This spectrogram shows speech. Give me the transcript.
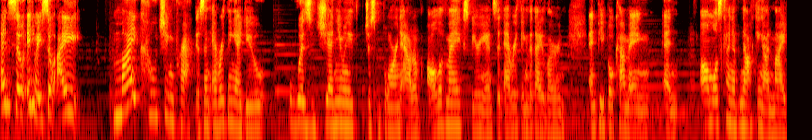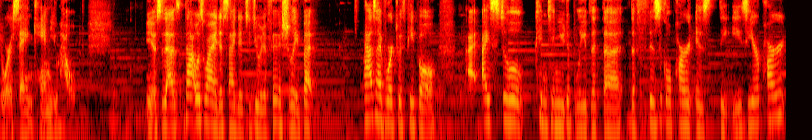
And so anyway, so I my coaching practice and everything I do was genuinely just born out of all of my experience and everything that I learned, and people coming and almost kind of knocking on my door saying, "Can you help?" You know, so that was, that was why I decided to do it officially. But as I've worked with people, I, I still continue to believe that the the physical part is the easier part,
